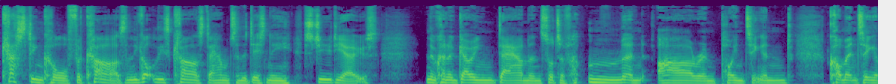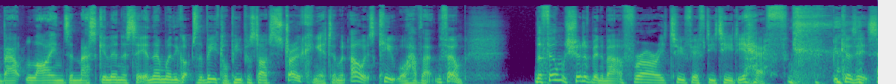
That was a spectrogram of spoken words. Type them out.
casting call for cars and they got these cars down to the Disney studios. And they were kind of going down and sort of mm and ah and pointing and commenting about lines and masculinity. And then when they got to the Beetle, people started stroking it and went, oh, it's cute, we'll have that in the film. The film should have been about a Ferrari 250 TDF because it's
